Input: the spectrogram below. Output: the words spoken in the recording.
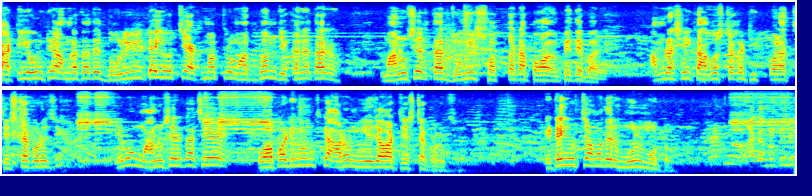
কাটিয়ে উঠে আমরা তাদের দলিলটাই হচ্ছে একমাত্র মাধ্যম যেখানে তার মানুষের তার জমির সত্তাটা পেতে পারে। আমরা সেই কাগজটাকে ঠিক করার চেষ্টা করেছি এবং মানুষের কাছে কোঅপারেটিভ হোমসকে আরও নিয়ে যাওয়ার চেষ্টা করেছি। এটাই হচ্ছে আমাদের মূল মোটো আগামী দিনে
